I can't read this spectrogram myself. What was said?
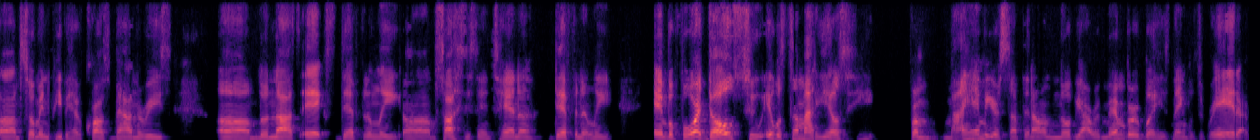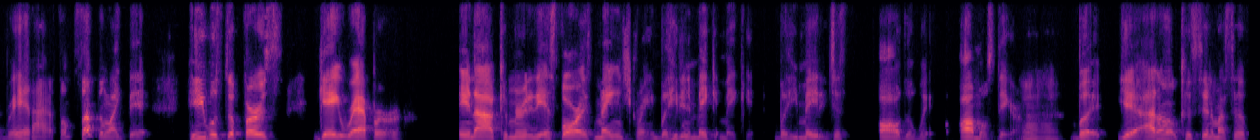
um so many people have crossed boundaries. Um, Lil Nas X definitely. Um, Saucy Santana definitely. And before those two, it was somebody else he, from Miami or something. I don't know if y'all remember, but his name was Red Red Eye, some- something like that. He was the first gay rapper in our community as far as mainstream, but he didn't make it make it. But he made it just all the way, almost there. Mhm. But yeah, I don't consider myself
